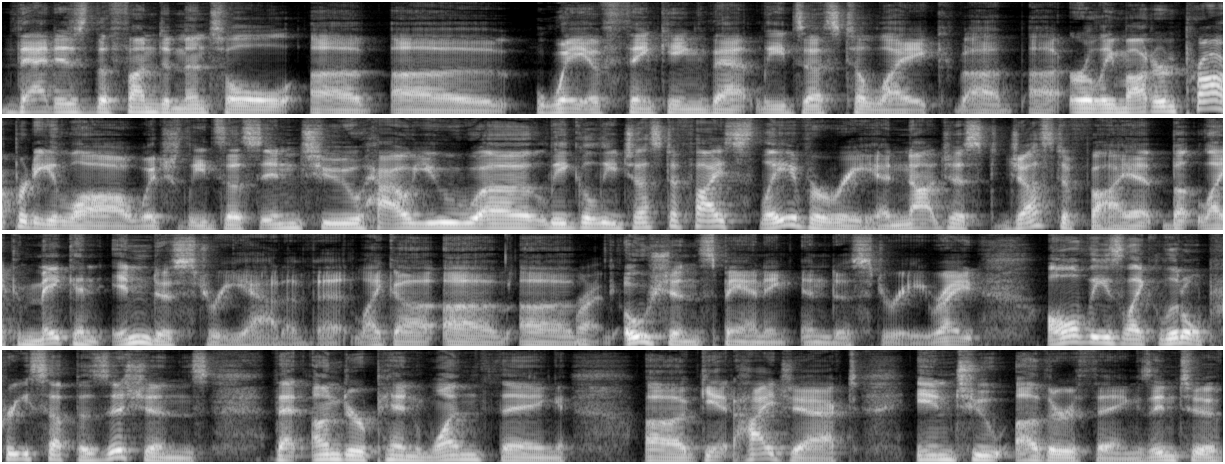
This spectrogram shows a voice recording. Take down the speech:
that is the fundamental uh, uh, way of thinking that leads us to like uh, uh, early modern property law, which leads us into how you uh, legally justify slavery, and not just justify it, but like make an industry out of it, like a, a, a Right. ocean spanning industry, right? All these like little presuppositions that underpin one thing uh, get hijacked into other things, into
